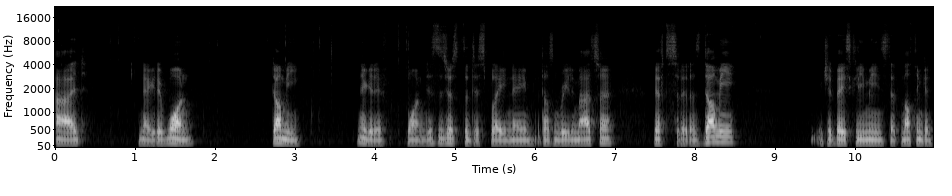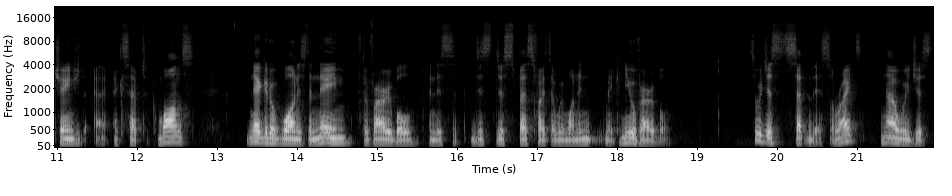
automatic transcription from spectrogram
add negative 1 dummy negative 1. This is just the display name, it doesn't really matter. We have to set it as dummy, which basically means that nothing can change uh, except commands. Negative 1 is the name of the variable, and this, this just specifies that we want to make a new variable. So we just set this, alright? Now we just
